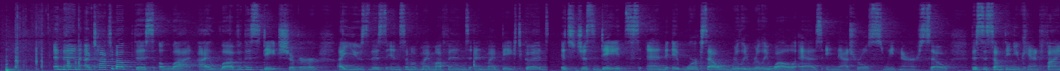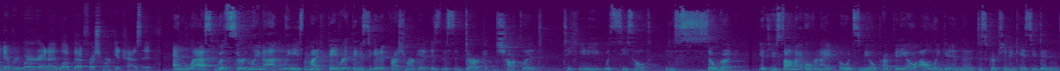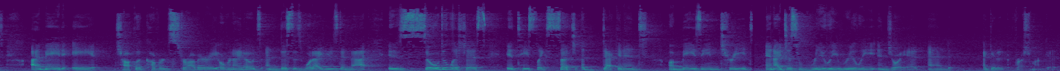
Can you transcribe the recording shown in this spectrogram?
And then I've talked about this a lot. I love this date sugar. I use this in some of my muffins and my baked goods. It's just dates and it works out really, really well as a natural sweetener. So this is something you can't find everywhere and I love that Fresh Market has it. And last but certainly not least, my favorite things to get at Fresh Market is this dark chocolate tahini with sea salt. It is so good. If you saw my overnight oats meal prep video, I'll link it in the description in case you didn't. I made a chocolate covered strawberry overnight oats and this is what I used in that. It is so delicious. It tastes like such a decadent, amazing treat. And I just really, really enjoy it. And I get it at Fresh Market.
